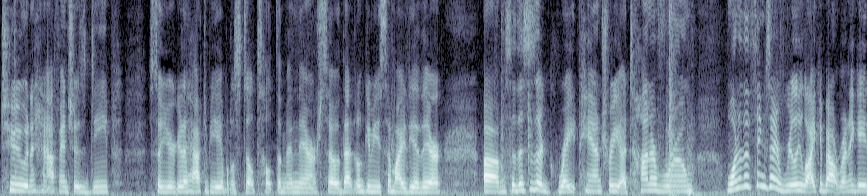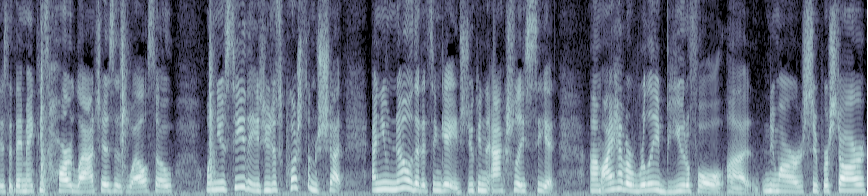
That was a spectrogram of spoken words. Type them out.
two and a half inches deep. So you're gonna have to be able to still tilt them in there. So that'll give you some idea there. Um, so this is a great pantry, a ton of room. One of the things I really like about Renegade is that they make these hard latches as well. So when you see these, you just push them shut and you know that it's engaged. You can actually see it. Um, I have a really beautiful uh, Newmar Superstar.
